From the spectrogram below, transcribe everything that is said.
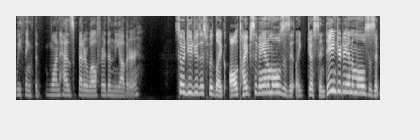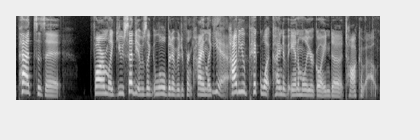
we think the one has better welfare than the other. So do you do this with like all types of animals? Is it like just endangered animals? Is it pets? Is it farm? Like you said, it was like a little bit of a different kind. Like, Yeah. how do you pick what kind of animal you're going to talk about?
